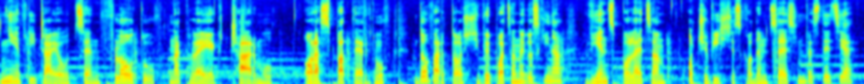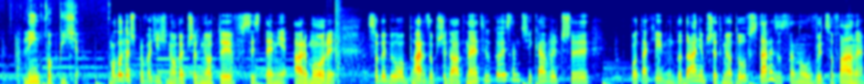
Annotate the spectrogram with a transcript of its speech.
nie wliczają cen floatów, naklejek, czarmów oraz patternów do wartości wypłacanego skina, więc polecam oczywiście z kodem CS Inwestycje, link w opisie. Mogą też prowadzić nowe przedmioty w systemie Armory, co by było bardzo przydatne, tylko jestem ciekawy, czy po takim dodaniu przedmiotów stare zostaną wycofane,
